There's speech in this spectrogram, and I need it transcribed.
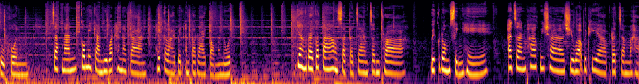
สู่คน จากนั้นก็มีการวิวัฒนาการให้กลายเป็นอันตรายต่อมนุษย์ อย่างไรก็ตามศาสตราจารย์จันทรา วิกรมสิงเหอาจารย์ภาควิชาชีววิทยาประจำมหา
